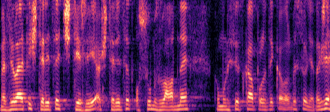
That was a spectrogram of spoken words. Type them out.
Mezi léty 44 a 48 zvládne komunistická politika velmi silně. Takže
